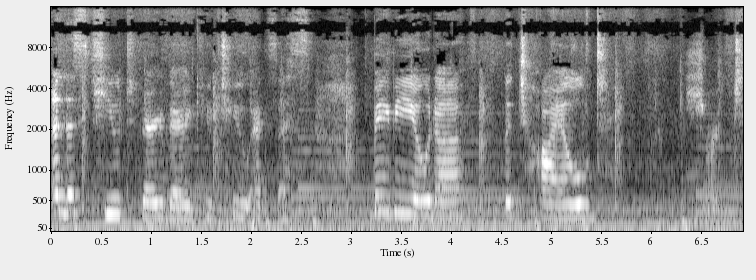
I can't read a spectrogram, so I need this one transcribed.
And this cute, very, very cute 2XS Baby Yoda, the child shirt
